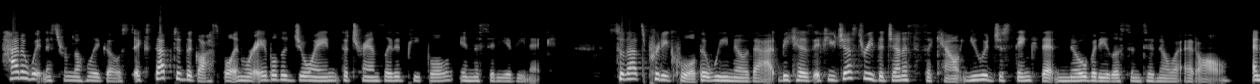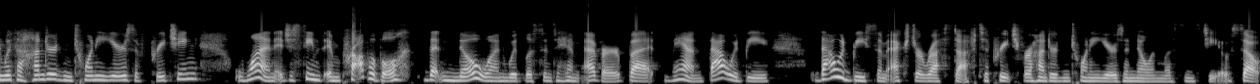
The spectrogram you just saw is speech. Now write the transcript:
had a witness from the Holy Ghost, accepted the gospel, and were able to join the translated people in the city of Enoch. So that's pretty cool that we know that because if you just read the Genesis account, you would just think that nobody listened to Noah at all. And with 120 years of preaching, one, it just seems improbable that no one would listen to him ever, but man, that would be that would be some extra rough stuff to preach for 120 years and no one listens to you. So,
